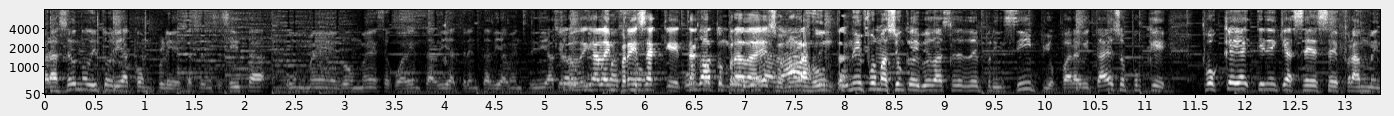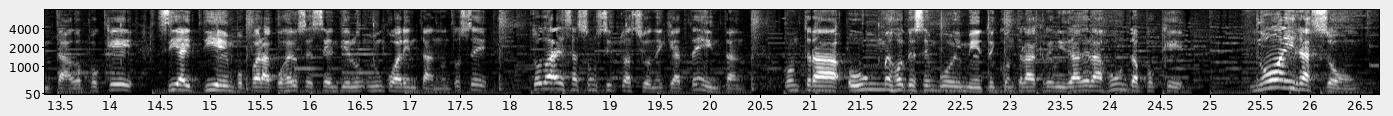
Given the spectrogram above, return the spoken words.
para hacer una auditoría completa se necesita un mes, dos meses, 40 días, 30 días, 20 días. Que lo diga la empresa que está acostumbrada a eso, no la Junta. Una información que debió darse desde el principio para evitar eso. Porque, ¿Por qué tiene que hacerse fragmentado? ¿Por qué si hay tiempo para coger un 60 y un, un 40 no? Entonces, todas esas son situaciones que atentan contra un mejor desenvolvimiento y contra la credibilidad de la Junta porque no hay razón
